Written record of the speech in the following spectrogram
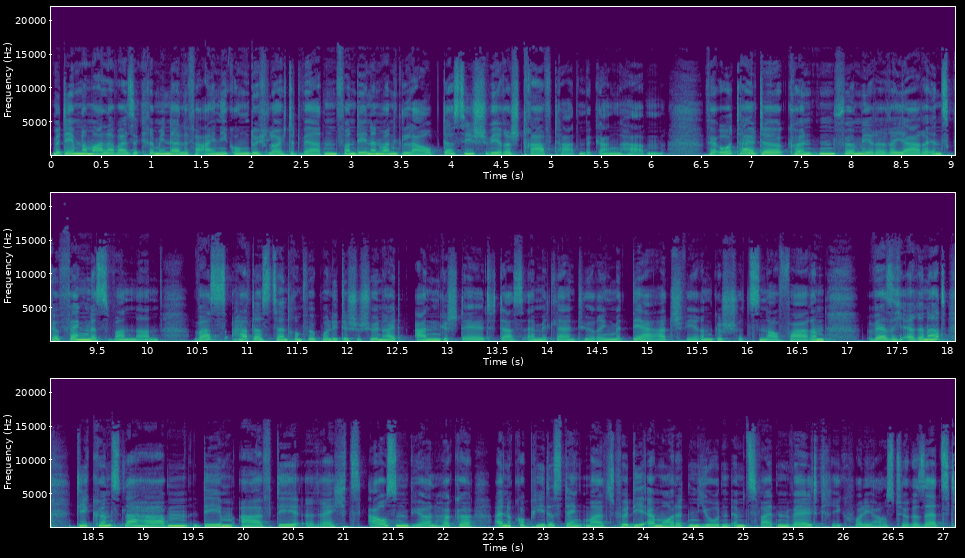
mit dem normalerweise kriminelle Vereinigungen durchleuchtet werden, von denen man glaubt, dass sie schwere Straftaten begangen haben. Verurteilte könnten für mehrere Jahre ins Gefängnis wandern. Was hat das Zentrum für politische Schönheit angestellt, dass Ermittler in Thüringen mit derart schweren Geschützen auffahren? Wer sich erinnert, die Künstler haben dem AfD-Rechtsaußen Björn Höcke eine Kopie des Denkmals für die ermordeten Juden im Zweiten Weltkrieg vor die Haustür gesetzt.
